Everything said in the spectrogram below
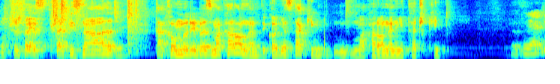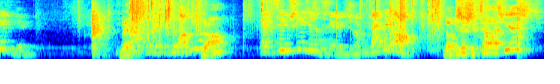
No przecież to jest przepis na taką rybę z makaronem, tylko nie z takim makaronem niteczki. No to ja nie wiem. Be- teraz to będziesz robił? No? Jak sobie przyjedziesz, to sobie będziesz robił. Tak, o. No przecież chciałaś jeść.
